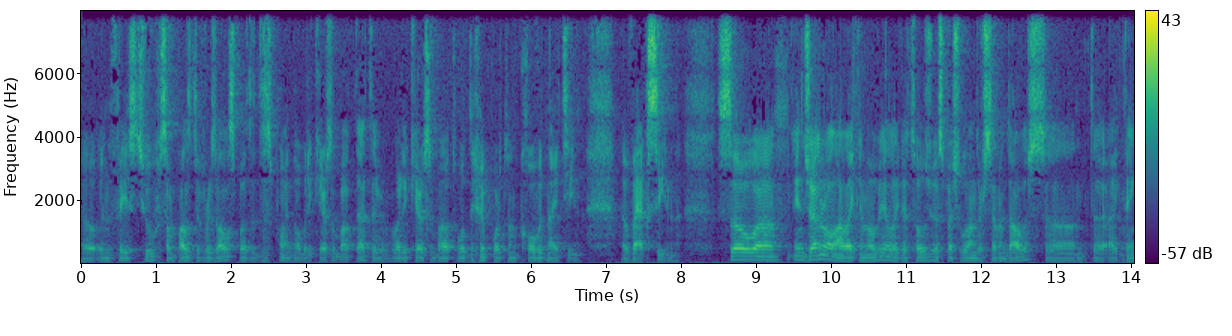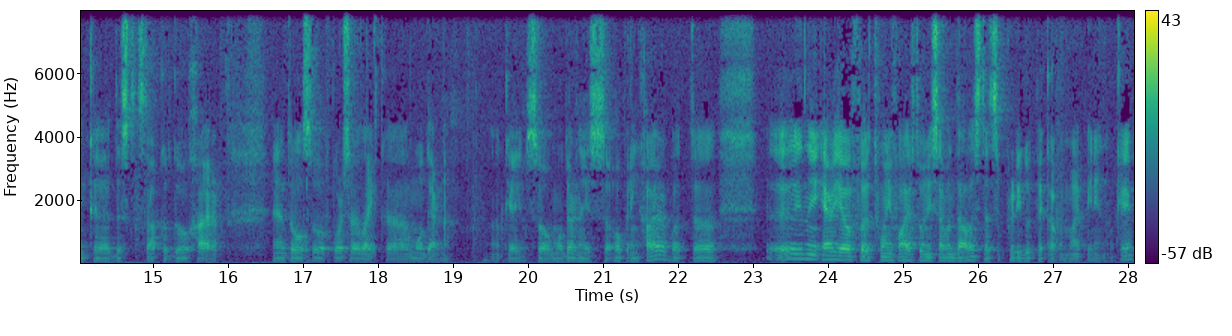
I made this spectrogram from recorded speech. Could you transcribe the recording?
uh, in phase two, some positive results, but at this point, nobody cares about that. Everybody cares about what they report on COVID 19 vaccine. So, uh, in general, I like Inovio, like I told you, especially under $7. and I think this stock could go higher. And also, of course, I like Moderna. Okay, so Moderna is uh, opening higher, but uh, uh, in the area of 25 27 dollars that's a pretty good pickup in my opinion okay?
